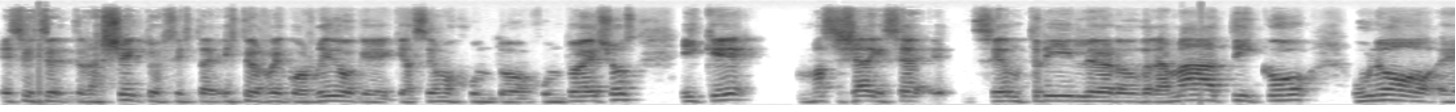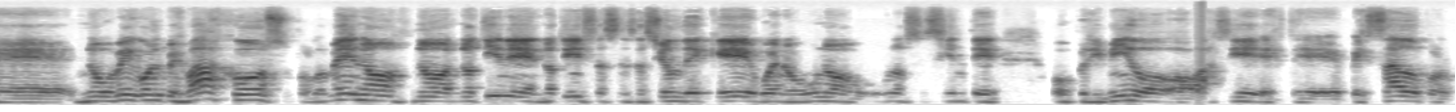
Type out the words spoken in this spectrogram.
este trayecto, es este, este recorrido que, hacemos junto, junto a ellos y que más allá de que sea, sea un thriller dramático, uno eh, no ve golpes bajos, por lo menos, no, no, tiene, no tiene esa sensación de que, bueno, uno, uno se siente oprimido o así este, pesado por,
